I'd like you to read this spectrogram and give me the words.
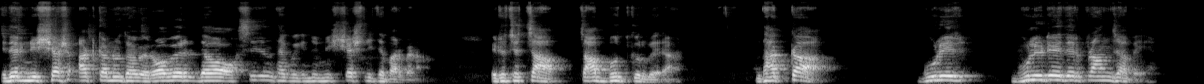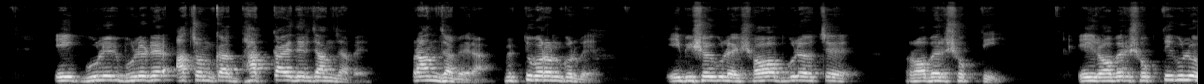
এদের নিঃশ্বাস আটকানোতে হবে, রবের দেওয়া অক্সিজেন থাকবে, কিন্তু নিঃশ্বাস নিতে পারবে না। এটা হচ্ছে চাপ চাপ বোধ করবে এরা। ধাক্কা, গুলির বুলেটে এদের প্রাণ যাবে। এই গুলির বুলেটের আচমকা ধাক্কা এদের যান যাবে, প্রাণ যাবে এরা, মৃত্যুবরণ করবে। এই বিষয়গুলো সবগুলো হচ্ছে রবের শক্তি। এই রবের শক্তিগুলো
